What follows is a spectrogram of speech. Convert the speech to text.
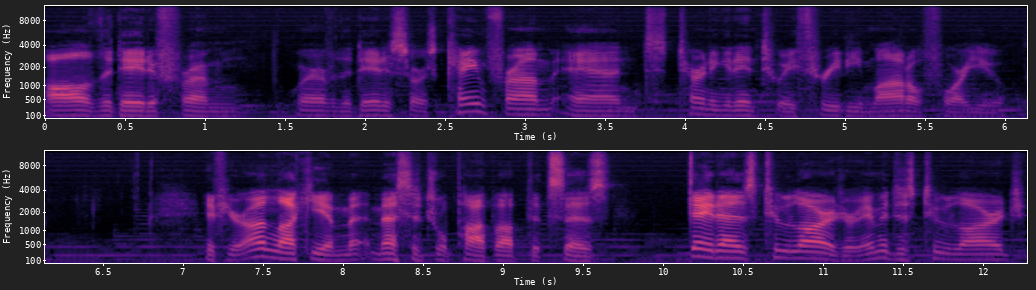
all of the data from wherever the data source came from and turning it into a 3D model for you. If you're unlucky, a me message will pop up that says data is too large or image is too large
